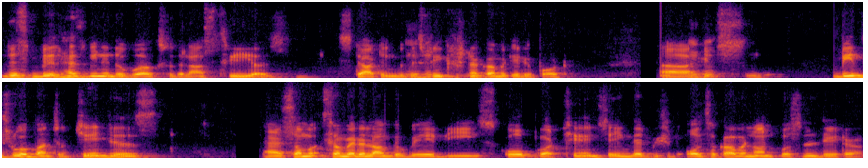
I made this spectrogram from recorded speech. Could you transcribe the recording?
this bill has been in the works for the last three years starting with mm-hmm. the Sri Krishna committee report. Uh, mm-hmm. it's been through a bunch of changes. Uh, some, somewhere along the way the scope got changed saying that we should also cover non-personal data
